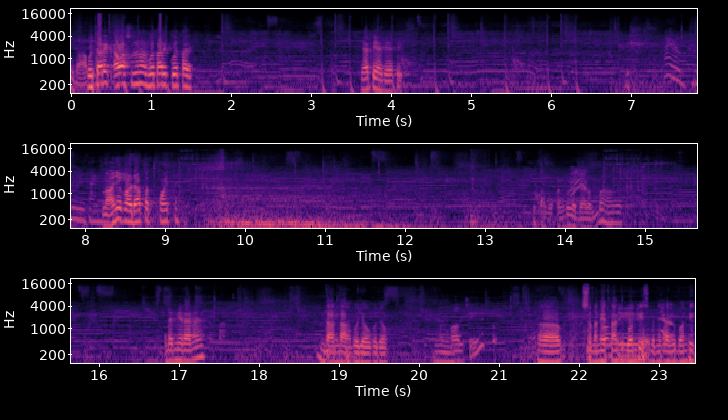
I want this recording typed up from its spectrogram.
Gue tarik, awas dulu, gue tarik, gue tarik. Hati, hati, hati. Nah aja kalau dapat voidnya. Bukan gue udah dalam banget. Ada Mirana. Entar, entar, gua jauh, gua jauh. Hmm. Sih itu? Eh, semenit lagi Bonti. semenit lagi bonti.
